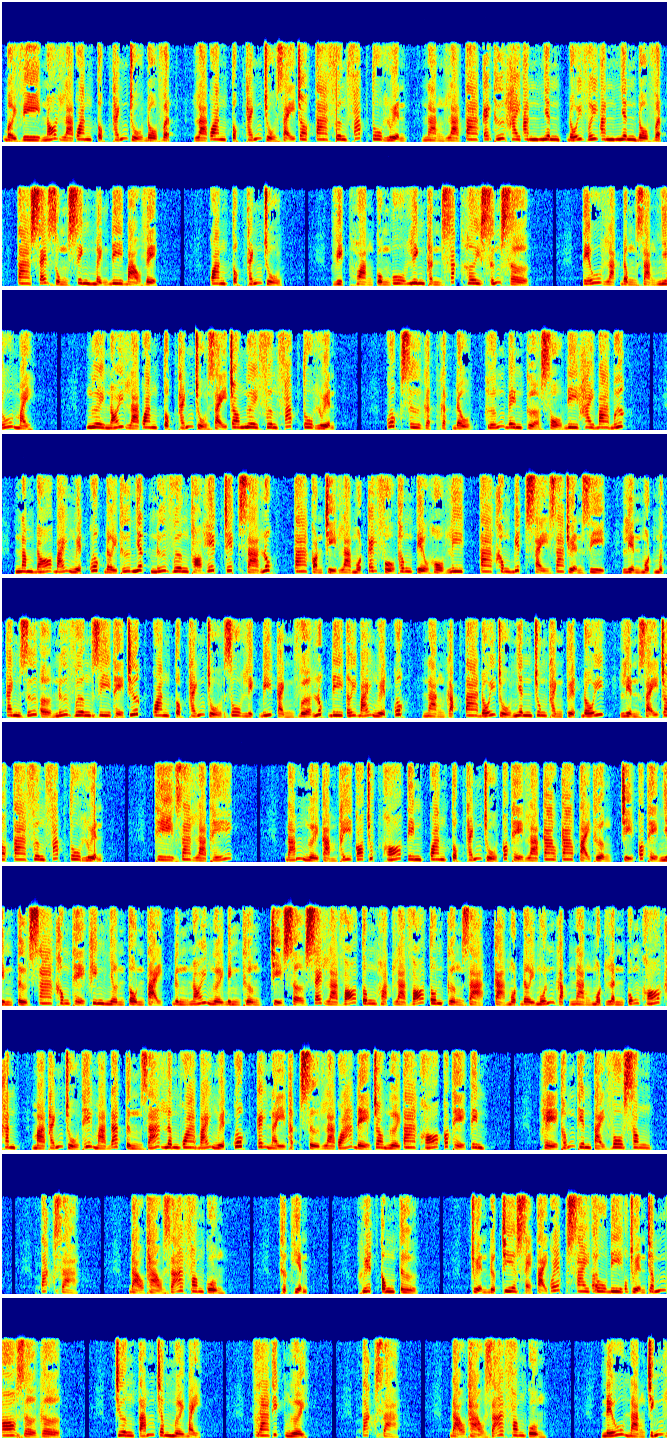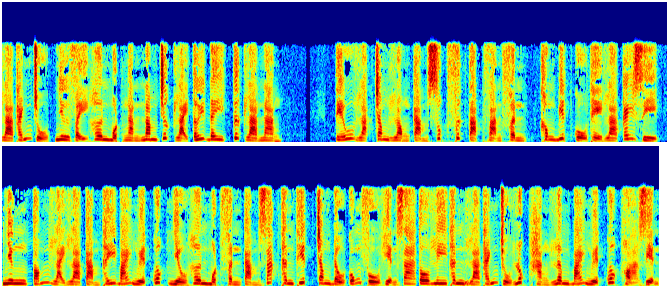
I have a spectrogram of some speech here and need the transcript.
Bởi vì nó là quang tộc thánh chủ đồ vật, là quang tộc thánh chủ dạy cho ta phương pháp tu luyện, nàng là ta cái thứ hai ăn nhân, đối với ăn nhân đồ vật, ta sẽ dùng sinh mệnh đi bảo vệ. Quang tộc thánh chủ. Vịt hoàng cùng U Linh thần sắc hơi xứng sờ. Tiếu lạc đồng dạng nhíu mày. Ngươi nói là quang tộc thánh chủ dạy cho ngươi phương pháp tu luyện. Quốc sư gật gật đầu, hướng bên cửa sổ đi hai ba bước. Năm đó bái nguyệt quốc đời thứ nhất nữ vương thọ hết chết già lúc, ta còn chỉ là một cái phổ thông tiểu hồ ly, ta không biết xảy ra chuyện gì, liền một mực canh giữ ở nữ vương di thể trước, quang tộc thánh chủ du lịch bí cảnh vừa lúc đi tới bái nguyệt quốc, nàng gặp ta đối chủ nhân trung thành tuyệt đối, liền dạy cho ta phương pháp tu luyện. Thì ra là thế. Đám người cảm thấy có chút khó tin quang tộc thánh chủ có thể là cao cao tại thượng, chỉ có thể nhìn từ xa không thể khinh nhờn tồn tại, đừng nói người bình thường, chỉ sợ sẽ là võ tôn hoặc là võ tôn cường giả, cả một đời muốn gặp nàng một lần cũng khó khăn, mà thánh chủ thế mà đã từng giá lâm qua bái nguyệt quốc, cái này thật sự là quá để cho người ta khó có thể tin. Hệ thống thiên tài vô song. Tác giả. Đạo thảo giá phong cuồng. Thực hiện. Huyết công từ. Chuyện được chia sẻ tại website odchuyện.org. Chương 817. Ra thích người. Tác giả. Đạo thảo giá phong cuồng. Nếu nàng chính là thánh chủ như vậy hơn một ngàn năm trước lại tới đây tức là nàng. Tiếu lạc trong lòng cảm xúc phức tạp vạn phần, không biết cụ thể là cái gì, nhưng tóm lại là cảm thấy bái nguyệt quốc nhiều hơn một phần cảm giác thân thiết trong đầu cũng phù hiện ra tô ly thân là thánh chủ lúc hàng lâm bái nguyệt quốc họa diện.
